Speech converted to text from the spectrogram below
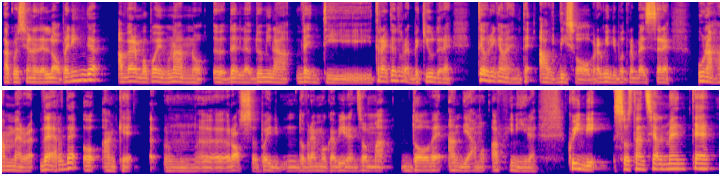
la questione dell'opening. Avremo poi un anno eh, del 2023 che dovrebbe chiudere teoricamente al di sopra, quindi potrebbe essere una hammer verde o anche eh, un uh, rosso, poi dovremmo capire insomma dove andiamo a finire. Quindi sostanzialmente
